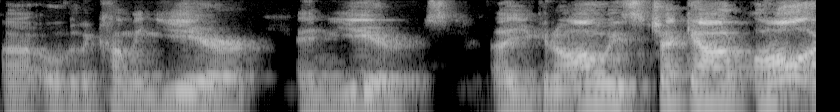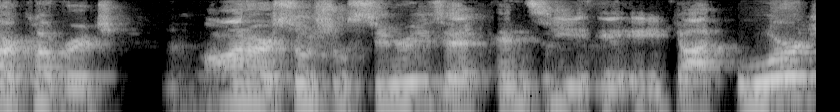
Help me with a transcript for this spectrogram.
uh, over the coming year and years. Uh, you can always check out all our coverage on our social series at ncaa.org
